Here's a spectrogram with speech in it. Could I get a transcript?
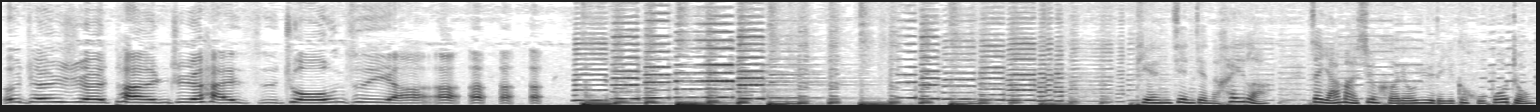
呃真是贪吃害死虫子呀！啊啊啊啊！天渐渐的黑了，在亚马逊河流域的一个湖泊中，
